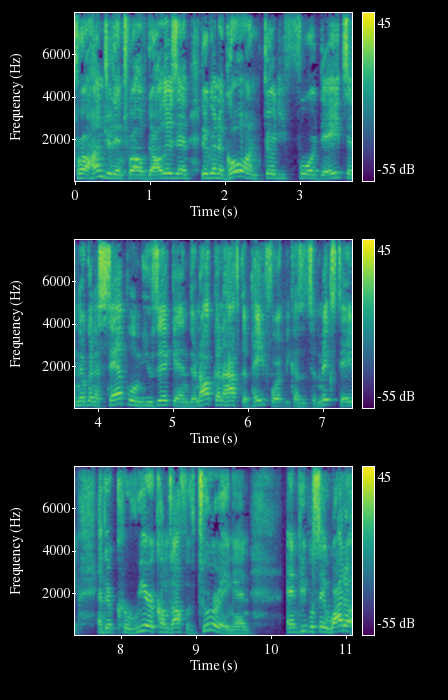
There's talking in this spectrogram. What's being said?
for $112. And they're going to go on 34 dates and they're going to sample music and they're not going to have to pay for it because it's a mixtape. And their career comes off of touring. And and people say, why do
